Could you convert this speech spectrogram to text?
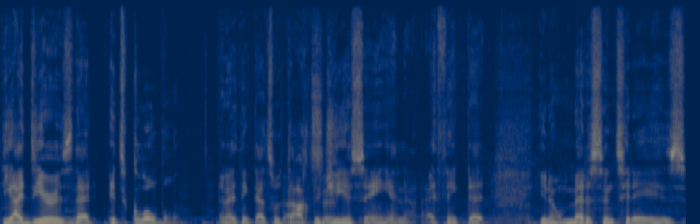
The idea is that it's global, and I think that's what That's Dr. G is saying. And I think that, you know, medicine today is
